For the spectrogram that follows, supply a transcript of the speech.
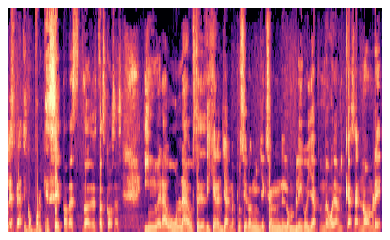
les platico por qué sé todas, todas estas cosas. Y no era una, ustedes dijeran, ya me pusieron inyección en el ombligo, ya pues me voy a mi casa, no hombre,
